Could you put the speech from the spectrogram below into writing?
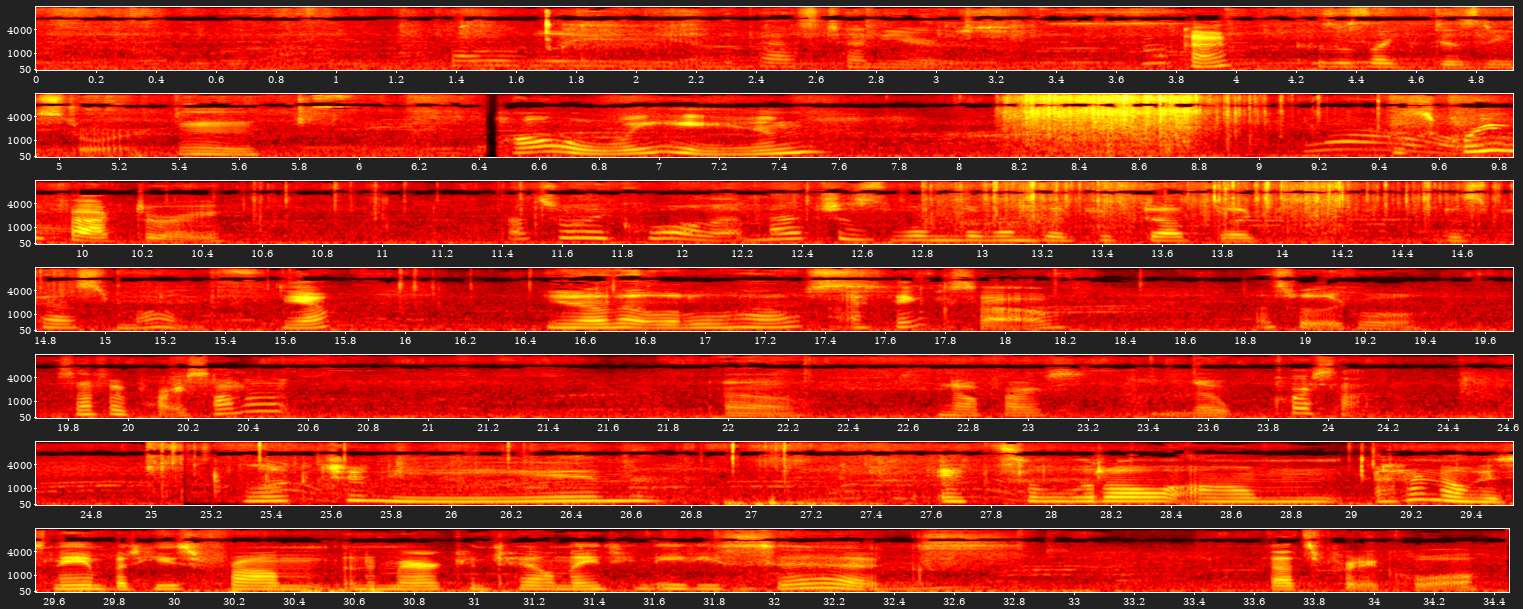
Probably in the past 10 years. Okay. Because it's like Disney store. Mm. Halloween. The Scream Factory. That's really cool. That matches one of the ones I picked up like this past month. Yeah, You know that little house? I think so. That's really cool. Does that have a price on it? Oh, No price. nope. Of course not. Look, Jeannine. It's a little, um, I don't know his name, but he's from An American Tale 1986. That's pretty cool.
